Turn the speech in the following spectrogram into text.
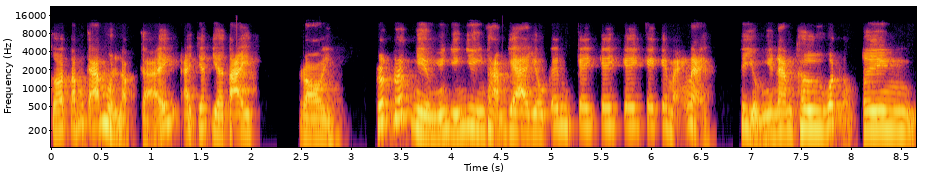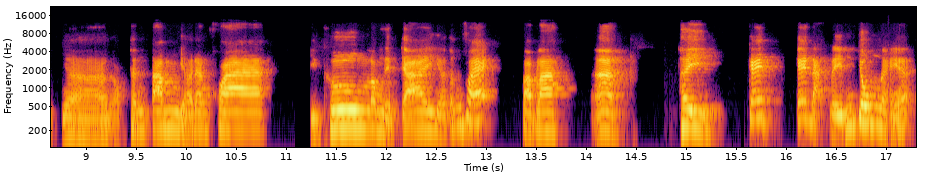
có tấm cám Quỳnh Lập kể ai chết giơ tay. Rồi rất rất nhiều những diễn viên tham gia vô cái cái cái cái cái cái mảng này. Ví dụ như Nam Thư Quách Ngọc Tuyên à, Ngọc Thanh Tâm Võ Đăng Khoa chị Khương Long Đẹp Trai Võ Tấn Phát bla bla. À, thì cái cái đặc điểm chung này á,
